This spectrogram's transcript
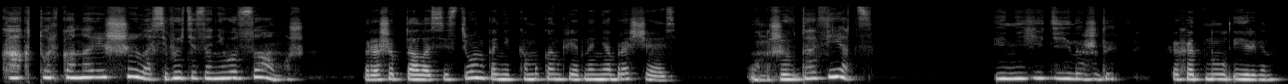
как только она решилась выйти за него замуж, прошептала сестренка, никому конкретно не обращаясь. Он же вдовец. И не единожды, хохотнул Ирвин.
